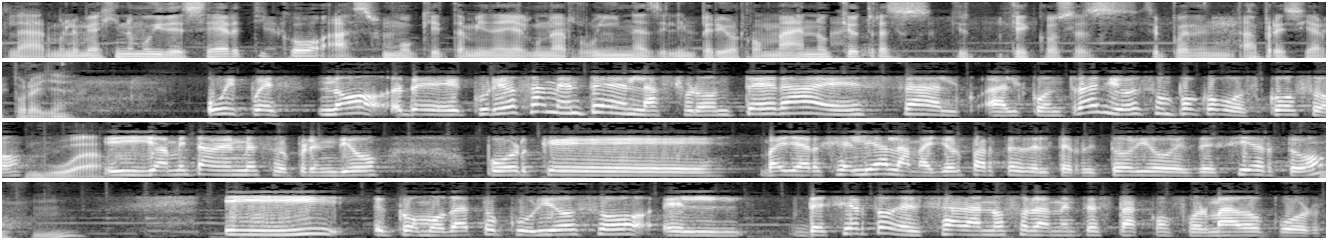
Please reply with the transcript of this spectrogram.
Claro, me lo imagino muy desértico. Asumo que también hay algunas ruinas del Imperio Romano. ¿Qué otras, qué, qué cosas se pueden apreciar por allá? Uy, pues no, de- curiosamente en la frontera es al, al contrario, es un poco boscoso. Y a mí también me sorprendió porque, vaya, Argelia, la mayor parte del territorio es desierto. Y eh, como dato curioso, el desierto del Sahara no solamente está conformado por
